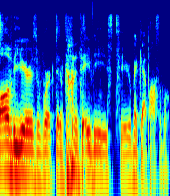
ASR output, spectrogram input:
all of the years of work that have gone into AVs to make that possible.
